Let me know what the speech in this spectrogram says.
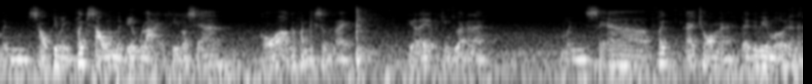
mình, sau khi mình fake xong mình lưu lại thì nó sẽ có ở cái phần lịch sử này. Thì ở đây là trình duyệt đây này. Mình sẽ fake cái cho này này, đây cái view mới đây này,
